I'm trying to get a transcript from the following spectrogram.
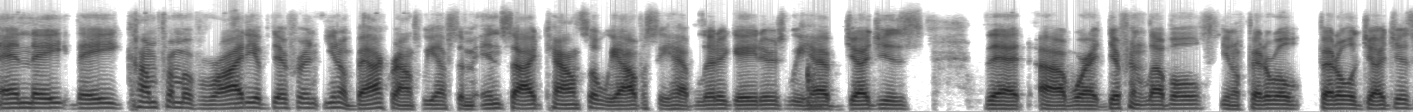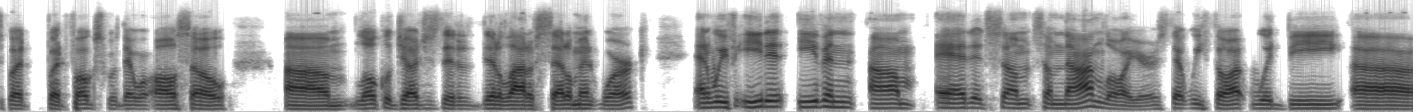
And they they come from a variety of different you know backgrounds. We have some inside counsel. We obviously have litigators. We have judges that uh, were at different levels you know federal federal judges but but folks were, that were also um, local judges that did a lot of settlement work and we've eated, even um, added some some non-lawyers that we thought would be uh,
